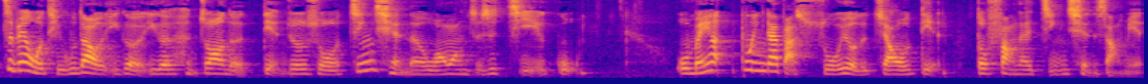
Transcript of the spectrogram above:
这边我体悟到一个一个很重要的点，就是说金钱呢，往往只是结果。我们要不应该把所有的焦点都放在金钱上面？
